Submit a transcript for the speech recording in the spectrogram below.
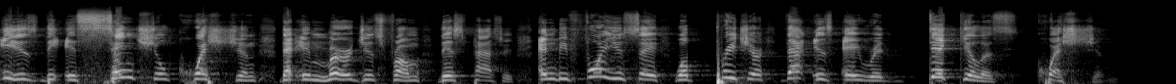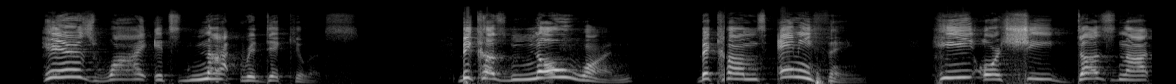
is the essential question that emerges from this passage. And before you say, well, preacher, that is a ridiculous question, here's why it's not ridiculous. Because no one becomes anything he or she does not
